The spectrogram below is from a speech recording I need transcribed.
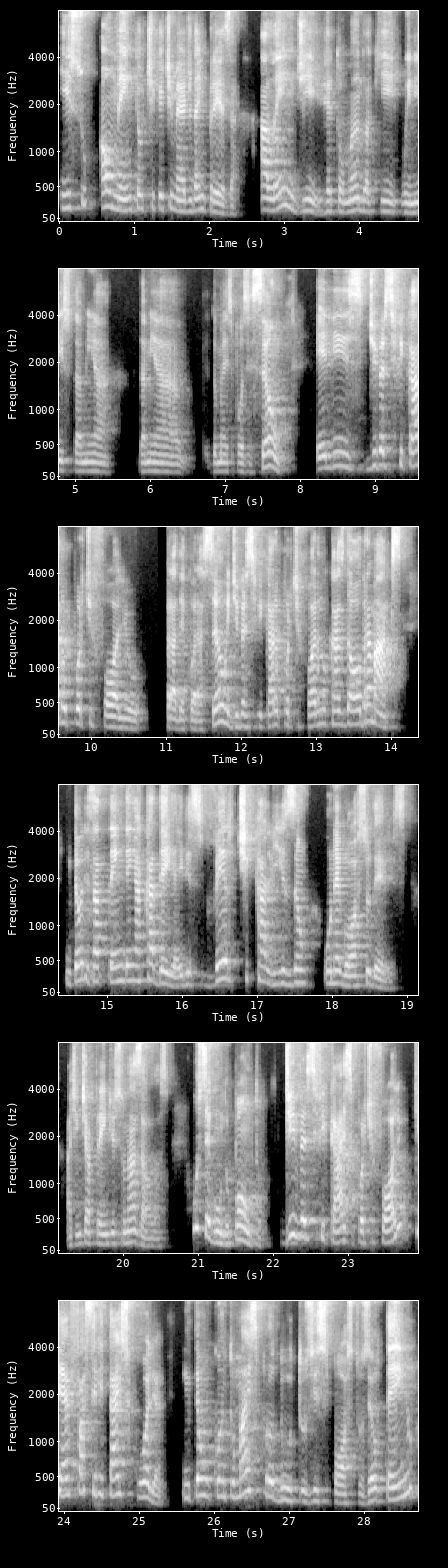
Isso aumenta o ticket médio da empresa. Além de, retomando aqui o início da minha, da minha, da minha exposição, eles diversificaram o portfólio para decoração e diversificar o portfólio no caso da Obra Max. Então, eles atendem a cadeia, eles verticalizam o negócio deles. A gente aprende isso nas aulas. O segundo ponto, diversificar esse portfólio, que é facilitar a escolha. Então, quanto mais produtos expostos eu tenho,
